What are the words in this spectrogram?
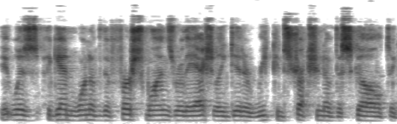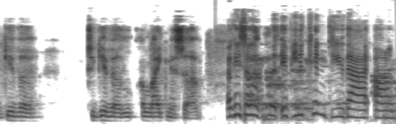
it was again one of the first ones where they actually did a reconstruction of the skull to give a to give a, a likeness of. Okay, so if you can do that on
